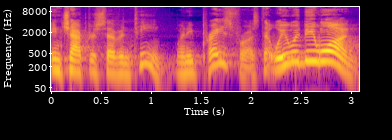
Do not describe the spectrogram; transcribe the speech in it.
in chapter 17 when he prays for us, that we would be one.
